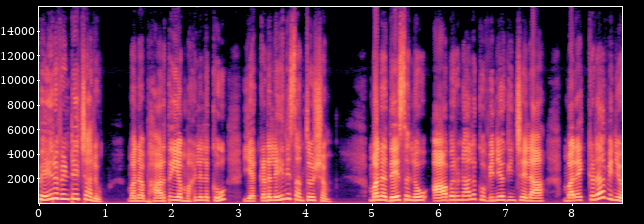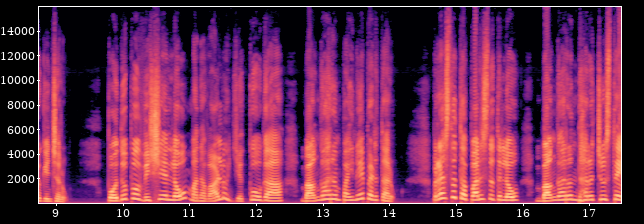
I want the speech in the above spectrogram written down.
పేరు వింటే చాలు. మన భారతీయ మహిళలకు ఎక్కడలేని సంతోషం. మన దేశంలో ఆభరణాలకు వినియోగించేలా మరెక్కడా వినియోగించరు. పొదుపు విషయంలో మన వాళ్ళు ఎక్కువగా బంగారంపైనే పెడతారు. ప్రస్తుత పరిస్థితుల్లో బంగారం ధర చూస్తే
